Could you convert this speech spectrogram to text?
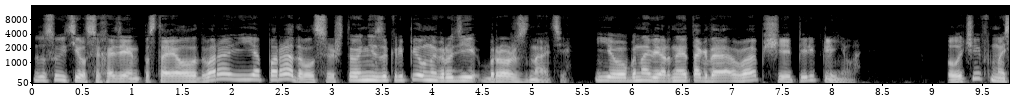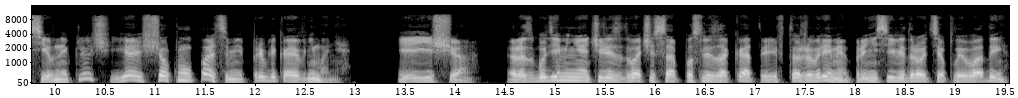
Засуетился хозяин постоялого двора, и я порадовался, что не закрепил на груди брошь знати. Его бы, наверное, тогда вообще переклинило. Получив массивный ключ, я щелкнул пальцами, привлекая внимание. «И еще. Разбуди меня через два часа после заката и в то же время принеси ведро теплой воды,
